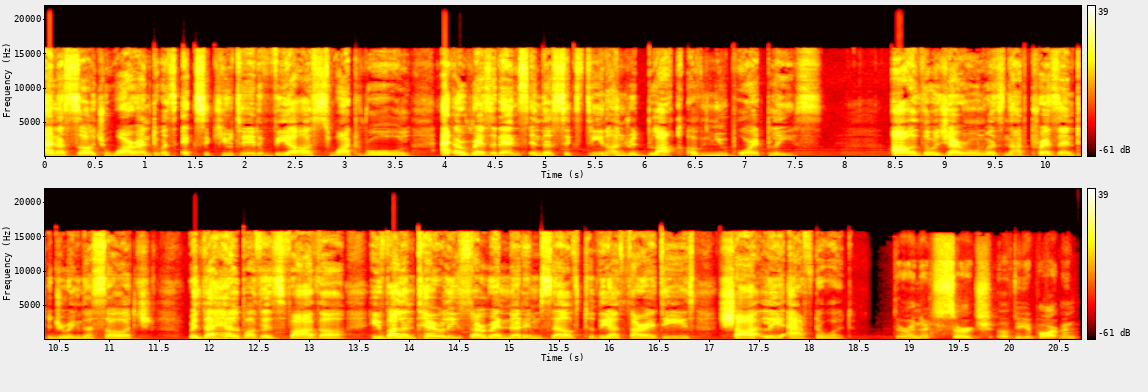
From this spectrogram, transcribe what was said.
and a search warrant was executed via a SWAT role at a residence in the 1600 block of Newport Place. Although Jaron was not present during the search, with the help of his father, he voluntarily surrendered himself to the authorities shortly afterward. During the search of the apartment,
